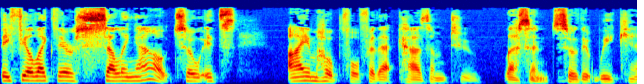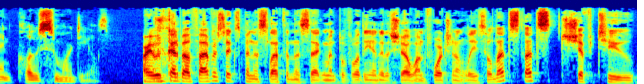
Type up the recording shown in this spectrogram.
they feel like they're selling out. So it's, I am hopeful for that chasm to lessen so that we can close some more deals. All right, we've got about five or six minutes left in the segment before the end of the show, unfortunately. So let's let's shift to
